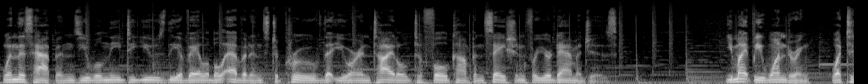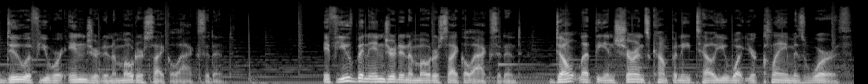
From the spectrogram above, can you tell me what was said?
When this happens, you will need to use the available evidence to prove that you are entitled to full compensation for your damages. You might be wondering what to do if you were injured in a motorcycle accident. If you've been injured in a motorcycle accident, don't let the insurance company tell you what your claim is worth.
